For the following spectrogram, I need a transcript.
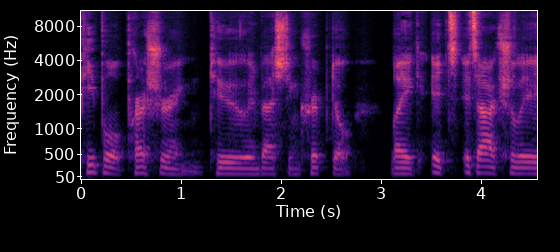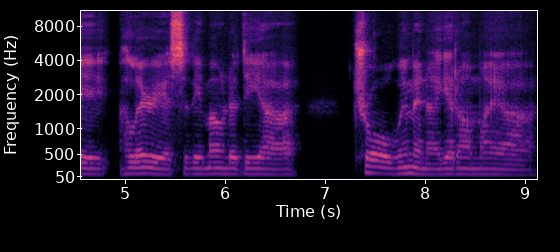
people pressuring to invest in crypto. Like it's it's actually hilarious the amount of the uh, troll women I get on my uh,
